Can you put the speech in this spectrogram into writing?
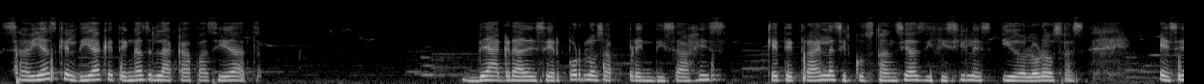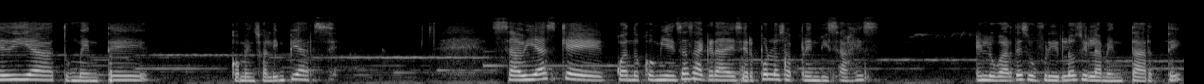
¿Sabías que el día que tengas la capacidad de agradecer por los aprendizajes que te traen las circunstancias difíciles y dolorosas, ese día tu mente comenzó a limpiarse? ¿Sabías que cuando comienzas a agradecer por los aprendizajes, en lugar de sufrirlos y lamentarte,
